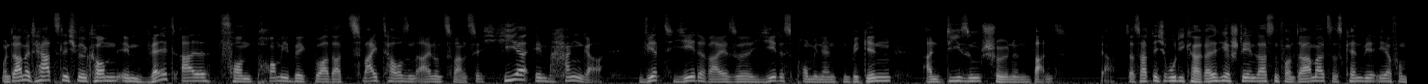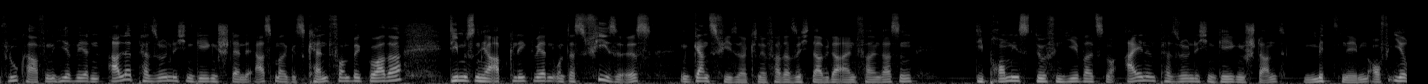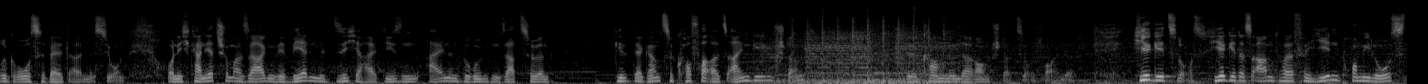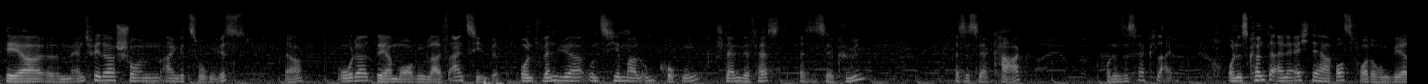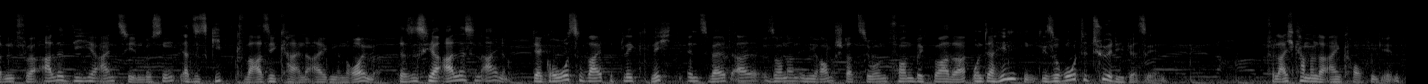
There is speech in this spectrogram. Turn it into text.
Und damit herzlich willkommen im Weltall von Promi Big Brother 2021. Hier im Hangar wird jede Reise jedes Prominenten beginnen an diesem schönen Band. Ja, das hat nicht Rudi Carell hier stehen lassen von damals, das kennen wir eher vom Flughafen. Hier werden alle persönlichen Gegenstände erstmal gescannt von Big Brother. Die müssen hier abgelegt werden und das Fiese ist, ein ganz fieser Kniff hat er sich da wieder einfallen lassen. Die Promis dürfen jeweils nur einen persönlichen Gegenstand mitnehmen auf ihre große Weltallmission. Und ich kann jetzt schon mal sagen, wir werden mit Sicherheit diesen einen berühmten Satz hören. Gilt der ganze Koffer als ein Gegenstand? Willkommen in der Raumstation, Freunde. Hier geht's los. Hier geht das Abenteuer für jeden Promi los, der ähm, entweder schon eingezogen ist, ja, oder der morgen live einziehen wird. Und wenn wir uns hier mal umgucken, stellen wir fest, es ist sehr kühl, es ist sehr karg und es ist sehr klein. Und es könnte eine echte Herausforderung werden für alle, die hier einziehen müssen. Also es gibt quasi keine eigenen Räume. Das ist hier alles in einem. Der große weite Blick nicht ins Weltall, sondern in die Raumstation von Big Brother. Und da hinten, diese rote Tür, die wir sehen. Vielleicht kann man da einkaufen gehen.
